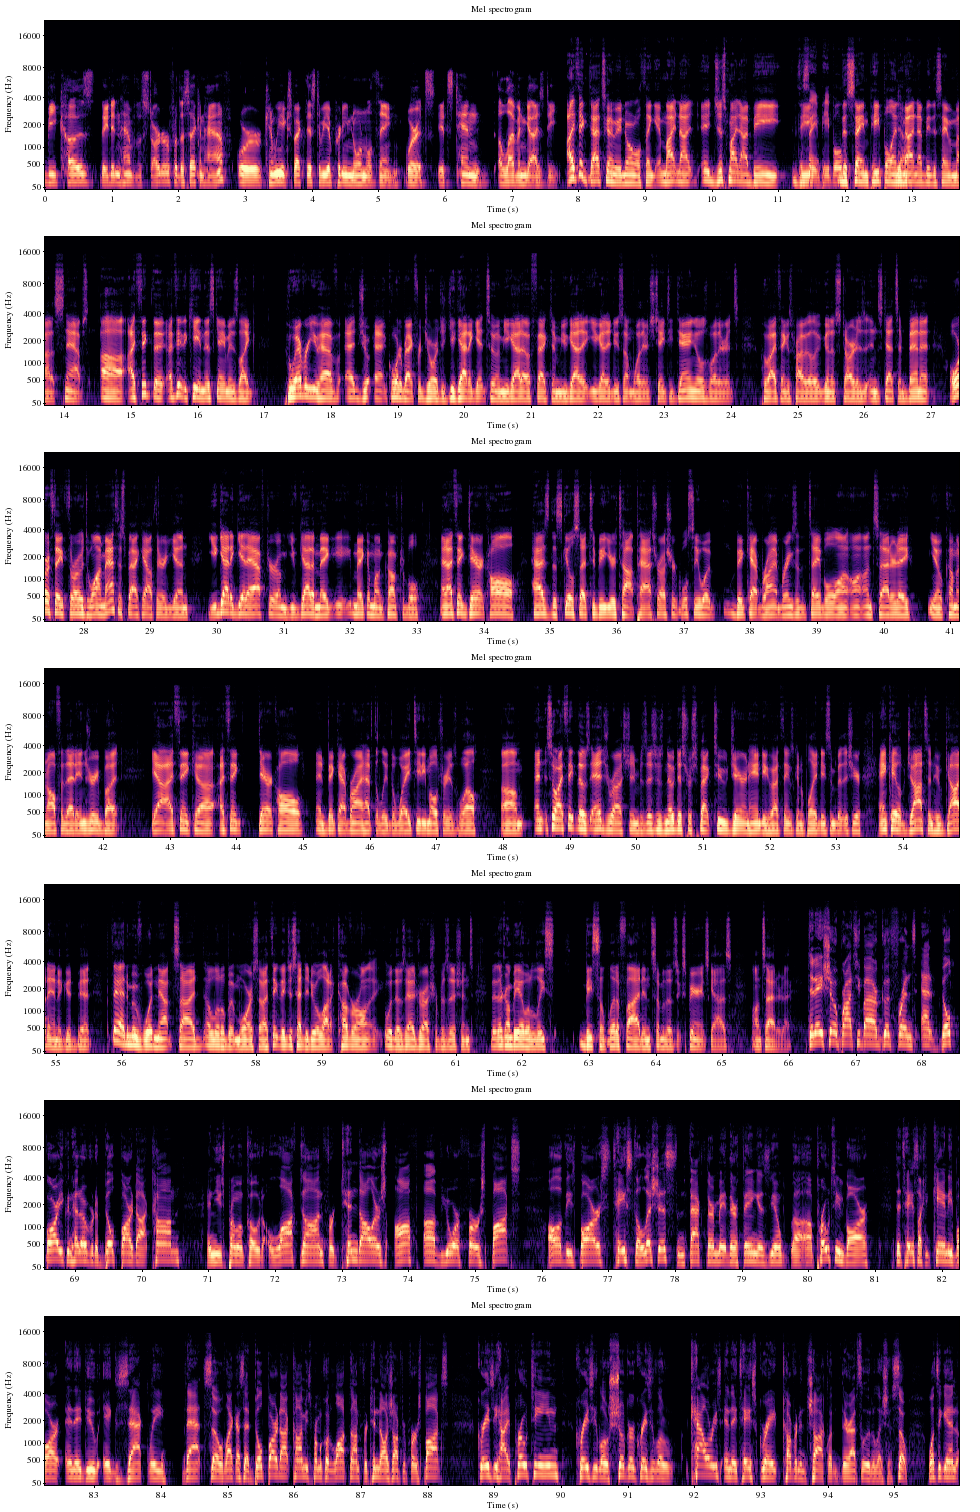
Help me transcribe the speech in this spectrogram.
because they didn't have the starter for the second half? Or can we expect this to be a pretty normal thing where it's it's 10, 11 guys deep? I think that's going to be a normal thing. It might not. It just might not be the, same people? the same people, and Yeah. might not be the same amount of snaps. Uh, I think the I think the key in this game is like whoever you have at, at quarterback for Georgia, you got to get to him. You got to affect him. You got to you got to do something. Whether it's JT Daniels, whether it's who I think is probably going to start is in Stetson Bennett, or if they throw D'Wan Mathis back out there again, you got to get after him. You've got to make make him uncomfortable. And I think Derick Hall has the skill set to be your top pass rusher. We'll see what Big Kat Bryant brings to the table on, on, on Saturday. You know, coming off of that injury, but yeah, I think uh, I think Derick Hall and Big Cat Bryant have to lead the way. TD Moultrie as well. Um, and so I think those edge rushing positions, no disrespect to Jaren Handy, who I think is going to play a decent bit this year, and Caleb Johnson, who got in a good bit, but they had to move Wooden outside a little bit more. So I think they just had to do a lot of cover on with those edge rusher positions that they're going to be able to at least be solidified in some of those experienced guys on Saturday. Today's show brought to you by our good friends at Built Bar. You can head over to builtbar.com and use promo code Locked On for $10 off of your first box. All of these bars taste delicious. In fact, their their thing is, you know, uh, a protein bar that tastes like a candy bar and they do exactly that. So, like I said, builtbar.com use promo code Locked On for $10 off your first box. Crazy high protein, crazy low sugar, crazy low calories, and they taste great, covered in chocolate. They're absolutely delicious. So, once again,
